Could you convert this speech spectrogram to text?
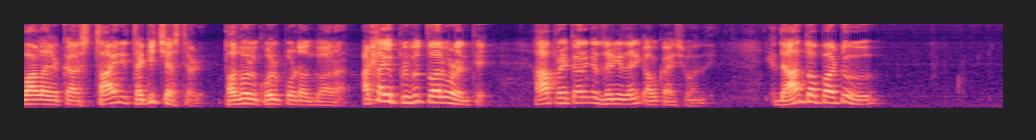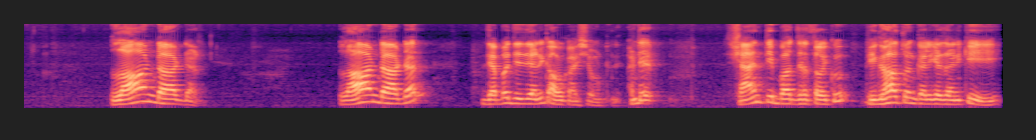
వాళ్ళ యొక్క స్థాయిని తగ్గించేస్తాడు. పదవులు కోల్పోవడం ద్వారా. అట్లాగే ప్రభుత్వాలు కూడా అంతే. ఆ ప్రకారంగా జరిగేదానికి అవకాశం ఉంది. దాంతోపాటు law and order. Law and order దెబ్బతీయడానికి అవకాశం ఉంటుంది. అంటే శాంతి భద్రతలకు విఘాతం కలిగేదానికి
